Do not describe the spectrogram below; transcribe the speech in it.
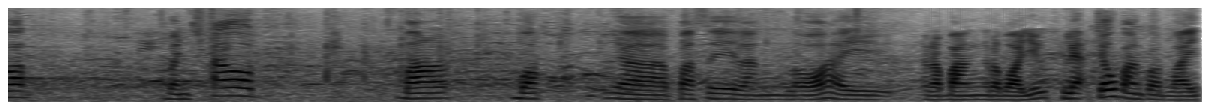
គាត់បញ្ឆោតបាល់បោះអឺ ប៉ាសេឡើងល្អហើយរបាំងរបស់យើងធ្លាក់ចុះបានគាត់វែង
